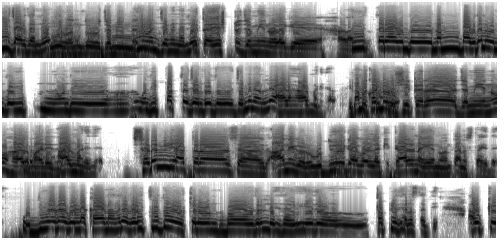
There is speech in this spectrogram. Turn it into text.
ಈ ಜಾಗದಲ್ಲಿ ಈ ಒಂದು ಜಮೀನಲ್ಲಿ ಈ ಒಂದು ಜಮೀನಲ್ಲಿ ಎಷ್ಟು ಜಮೀನೊಳಗೆ ಈ ತರ ಒಂದು ನಮ್ಮ ಭಾಗದಲ್ಲಿ ಒಂದು ಒಂದು ಒಂದು ಇಪ್ಪತ್ತು ಜನರದ್ದು ಜಮೀನಲ್ಲಿ ಹಾಳು ಹಾಳು ಮಾಡಿದ್ದಾರೆ. ನಮ್ಮ ಕಣ್ಣು ಕೃಷಿಕರ ಜಮೀನು ಹಾಳು ಮಾಡಿದೆ. ಹಾಳು ಮಾಡಿದೆ. ಸಡನ್ಲಿ ಆತರ ತರ ಆನೆಗಳು ಉದ್ವೇಗಗೊಳ್ಳಕ್ಕೆ ಕಾರಣ ಏನು ಅಂತ ಅನಿಸ್ತಾ ಇದೆ. ಉದ್ಯೋಗಗೊಳ್ಳ ಕಾರಣ ಅಂದ್ರೆ ರೈತರದ್ದು ಕೆಲವೊಂದು ಇದರಲ್ಲಿ ಇದು ತಪ್ಪಿದೆ ಅನಿಸ್ತತಿ. ಅವಕ್ಕೆ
